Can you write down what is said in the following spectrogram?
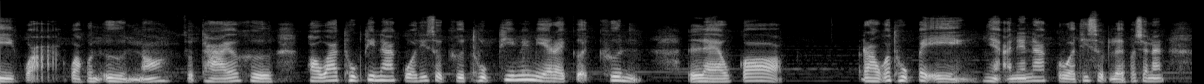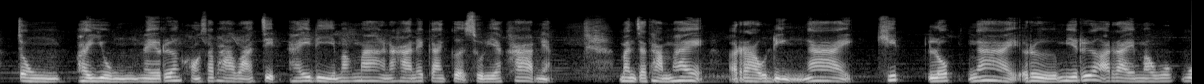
ดีกว่ากว่าคนอื่นเนาะสุดท้ายก็คือ เพราะว่าทุกที่น่ากลัวที่สุดคือทุกที่ไม่มีอะไรเกิดขึ้น แล้วก็เราก็ทุกไปเองเนี่ยอันนี้น่ากลัวที่สุดเลย เพราะฉะนั้นจงพยุงในเรื่องของสภาวะจิตให้ดีมากๆนะคะ ในการเกิดสุริยคาตเนี่ยมันจะทำให้เราดิ่งง่าย คิดลบง่าย หรือมีเรื่องอะไรมาวกว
